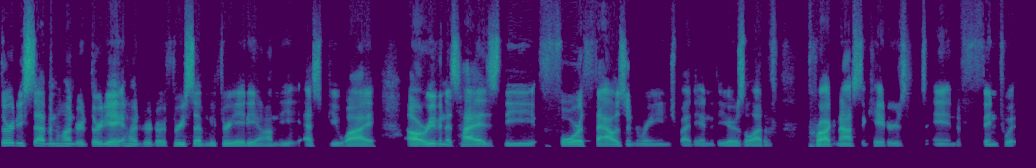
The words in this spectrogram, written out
3700 3800 or 37380 on the spy uh, or even as high as the 4000 range by the end of the year as a lot of prognosticators and fintwit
